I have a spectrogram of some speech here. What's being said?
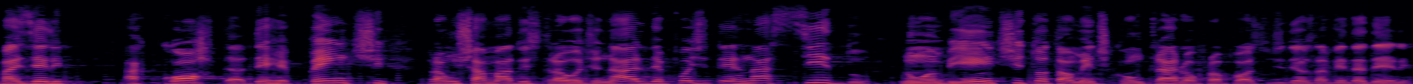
Mas ele acorda de repente para um chamado extraordinário depois de ter nascido num ambiente totalmente contrário ao propósito de Deus na vida dele.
